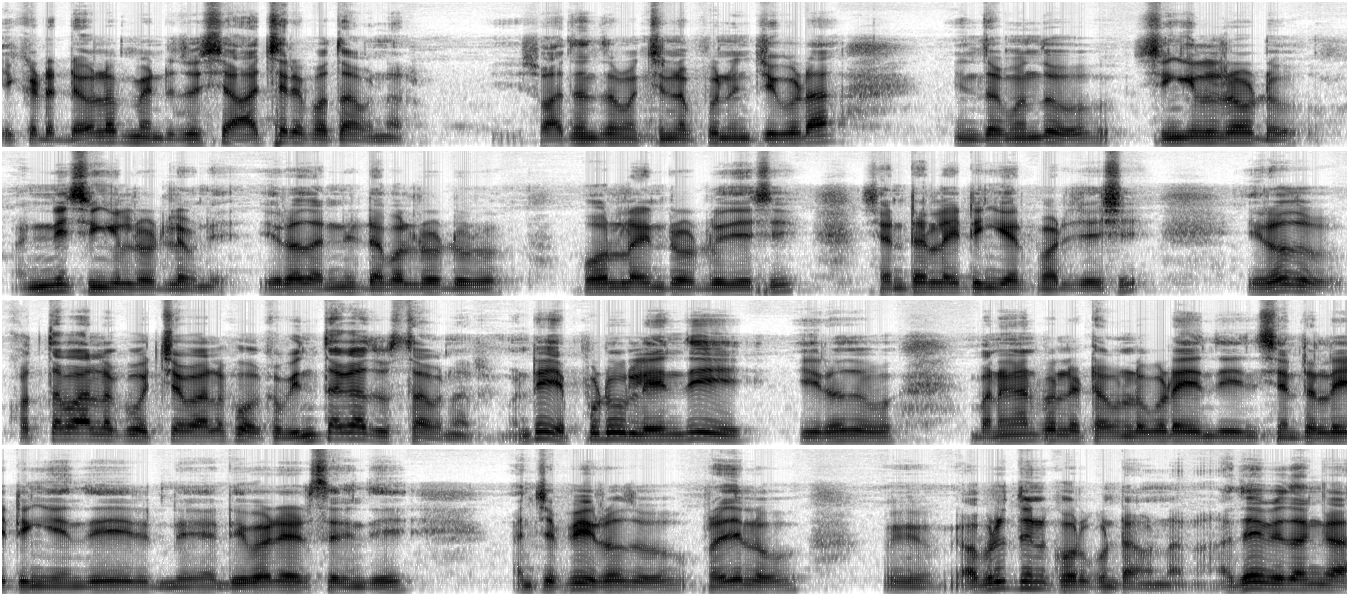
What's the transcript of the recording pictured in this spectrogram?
ఇక్కడ డెవలప్మెంట్ చూసి ఆశ్చర్యపోతూ ఉన్నారు. స్వాతంత్రం వచ్చినప్పటి నుంచి కూడా ఇంతకుముందు సింగిల్ రోడ్డు అన్నీ సింగిల్ రోడ్లే ఉండేవి ఈరోజు అన్ని డబల్ రోడ్డు ఫోర్ లైన్ రోడ్లు చేసి సెంట్రల్ లైటింగ్ ఏర్పాటు చేసి ఈరోజు కొత్త వాళ్ళకు వచ్చే వాళ్ళకు ఒక వింతగా చూస్తూ ఉన్నారు. అంటే ఎప్పుడూ లేనిది ఈరోజు బనగానపల్లి టౌన్లో కూడా ఏంది సెంట్రల్ లైటింగ్ ఏంది డివైడర్స్ ఏంది అని చెప్పి ఈరోజు ప్రజలు అభివృద్ధిని కోరుకుంటా ఉన్నారు. అదేవిధంగా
